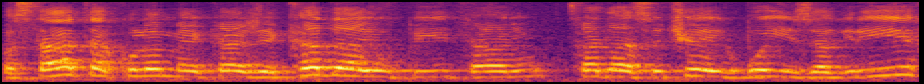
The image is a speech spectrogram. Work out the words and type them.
Ostatak uleme kaže, kada je u pitanju, kada se čovjek boji za grijeh,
